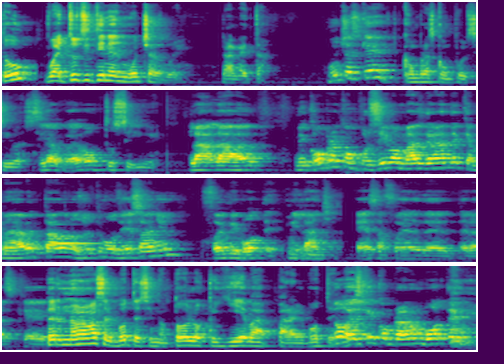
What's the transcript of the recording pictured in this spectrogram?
¿Tú? Güey, tú sí tienes muchas, güey. La neta. ¿Muchas qué? Compras compulsivas. Sí, a huevo. Tú sí, güey. La, la, mi compra compulsiva más grande que me ha aventado en los últimos 10 años fue mi bote, mi lancha. Esa fue de, de las que... Pero no nada más el bote, sino todo lo que lleva para el bote. no, es que comprar un bote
